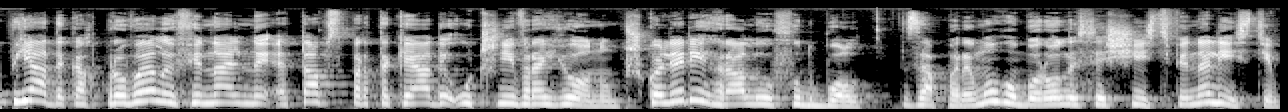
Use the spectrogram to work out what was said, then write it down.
п'ядиках провели фінальний етап спартакіади учнів району. Школярі грали у футбол. За перемогу боролися шість фіналістів.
